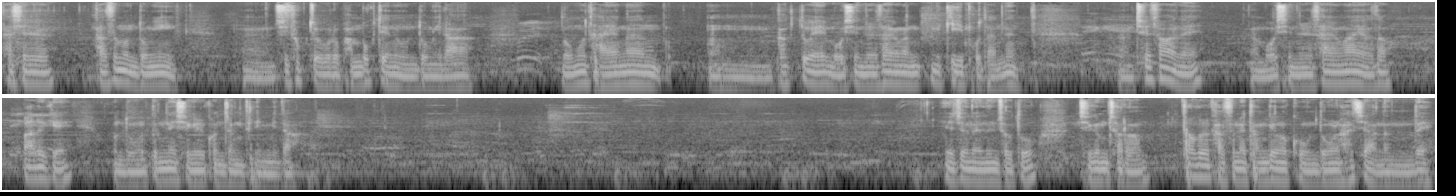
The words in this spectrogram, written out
사실 가슴 운동이 음, 지속적으로 반복되는 운동이라 너무 다양한 음, 각도의 머신을 사용하기보다는 어, 최소한의 어, 머신을 사용하여서 빠르게 운동을 끝내시길 권장드립니다. 예전에는 저도 지금처럼 턱을 가슴에 당겨놓고 운동을 하지 않았는데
